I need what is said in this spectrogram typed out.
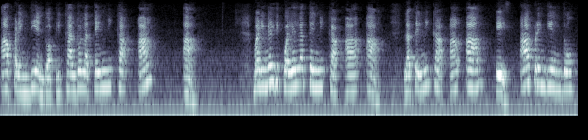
aprendiendo, aplicando la técnica A, A. Marimeldi, ¿cuál es la técnica AA? La técnica AA es aprendiendo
